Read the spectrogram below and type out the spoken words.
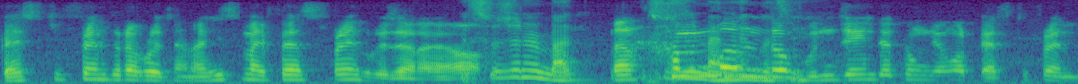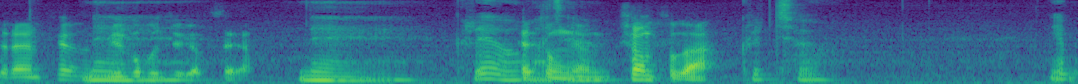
best friend라고 그러잖아. He's my best friend 그러잖아요. 수준을 맞. 난 수준이 한 맞는 번도. 문재인 대통령을 best friend라는 표현을 네. 읽어본 적이 없어요. 네, 그래요. 대통령 맞아요. 트럼프가. 그렇죠. 그냥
